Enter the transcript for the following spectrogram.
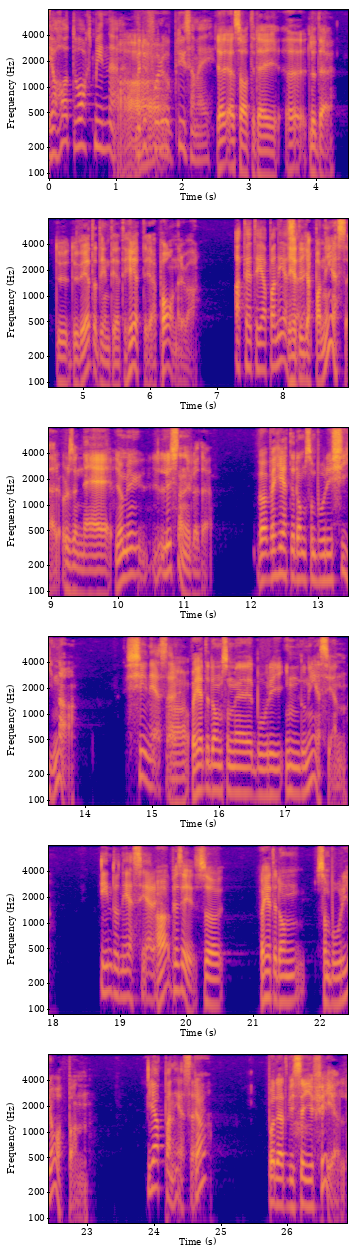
Jag har ett vagt minne. Ah. Men du får upplysa mig. Jag, jag sa till dig, uh, Ludde, du, du vet att det inte heter, heter japaner va? Att det heter japaneser. Det heter japaneser. Och du sa nej, ja, men lyssna nu Ludde. Vad, vad heter de som bor i Kina? Kineser. Ja, vad heter de som eh, bor i Indonesien? Indonesier. Ja, precis. Så vad heter de som bor i Japan? Japaneser. Ja. Bara att vi säger fel.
